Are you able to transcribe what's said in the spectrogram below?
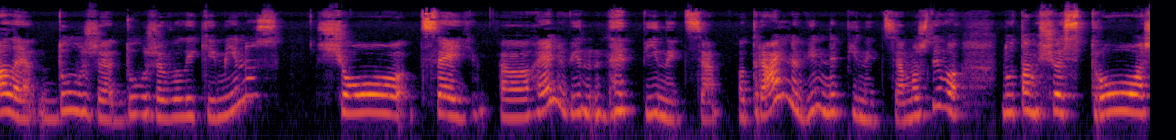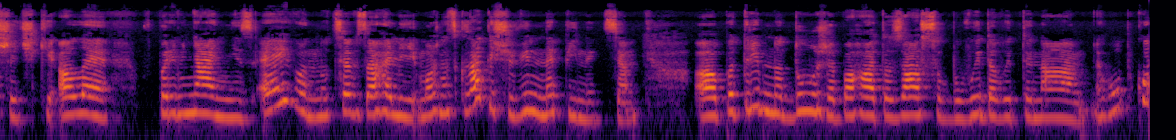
Але дуже-дуже великий мінус, що цей е, гель він не піниться. От реально він не піниться. Можливо, ну там щось трошечки, але в порівнянні з Avon, ну це взагалі можна сказати, що він не піниться. Е, Потрібно дуже багато засобу видавити на губку,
